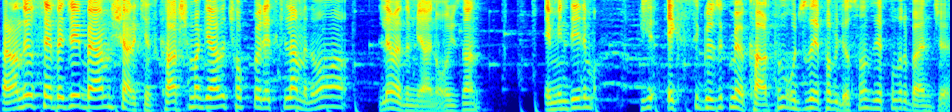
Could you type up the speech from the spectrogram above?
Fernando SBC'yi beğenmiş herkes. Karşıma geldi çok böyle etkilenmedim ama bilemedim yani o yüzden emin değilim. Bir eksisi gözükmüyor kartın. Ucuza yapabiliyorsanız yapılır bence.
